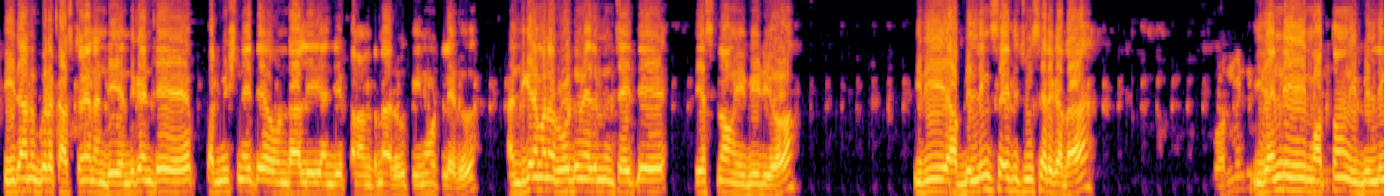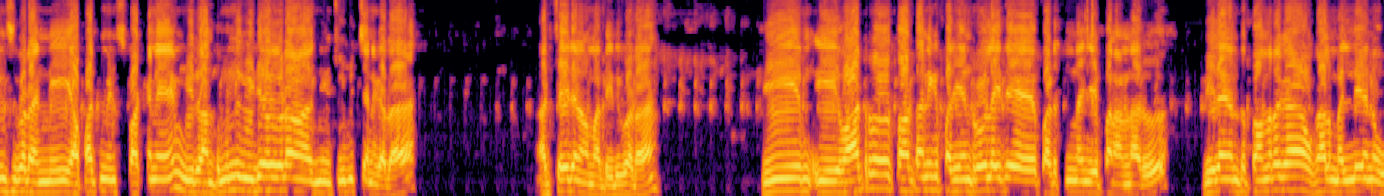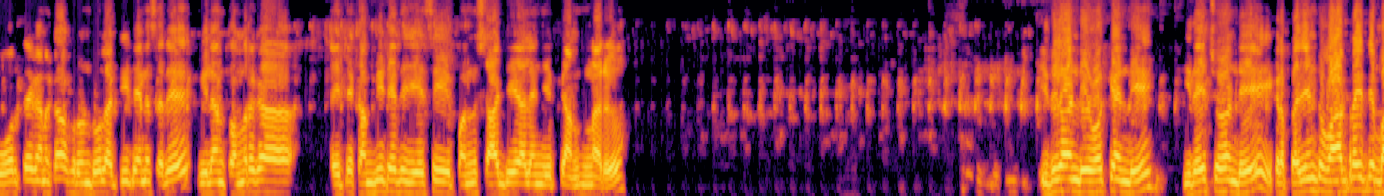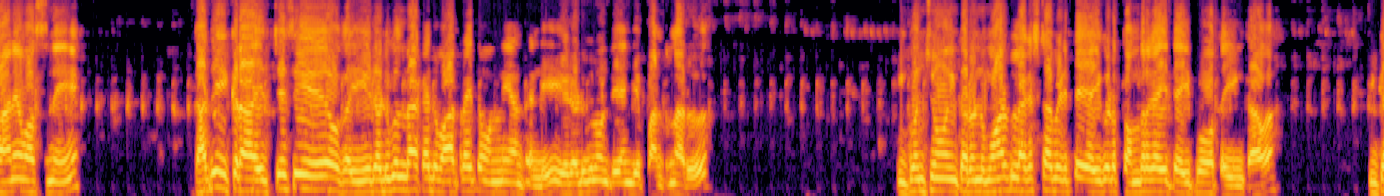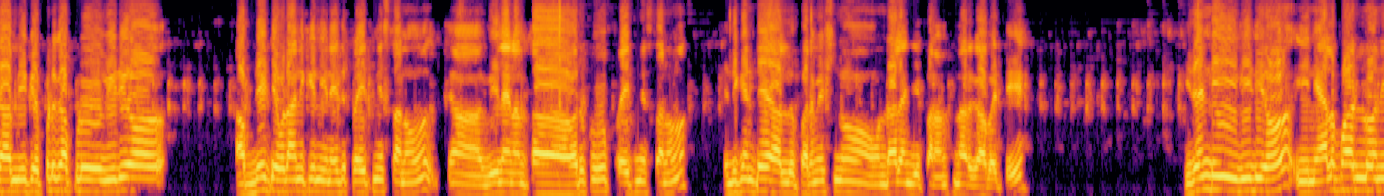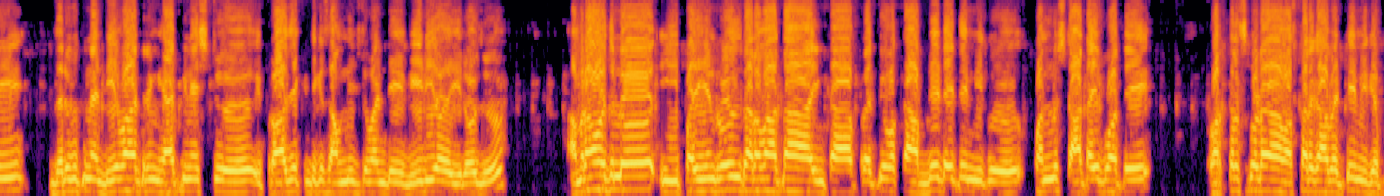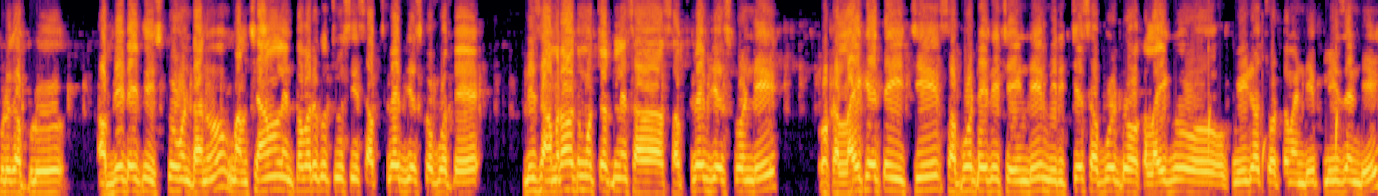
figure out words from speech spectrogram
తీయడానికి కూడా కష్టమేనండి. ఎందుకంటే పర్మిషన్ అయితే ఉండాలి అని చెప్పి అని అంటున్నారు. తీయనివ్వట్లేదు అందుకనే మనం రోడ్డు మీద నుంచి అయితే తీస్తున్నాం ఈ వీడియో ఇది ఆ బిల్డింగ్స్ అయితే చూశారు కదా? ఇదండి మొత్తం ఈ బిల్డింగ్స్ కూడా అన్ని అపార్ట్మెంట్స్ పక్కనే. మీరు అంతకుముందు వీడియో కూడా నేను చూపించాను కదా? అటు సైడ్ అనమాట ఇది కూడా. ఈ ఈ వాటర్ తోటానికి పదిహేను రోజులు అయితే పడుతుందని చెప్పి అని అన్నారు. వీలైనంత తొందరగా ఒకవేళ మళ్ళీ ఏమైనా ఊరితే కనుక ఒక రెండు రోజులు అటు ఇటు అయినా సరే వీలైనంత తొందరగా అయితే కంప్లీట్ అయితే చేసి పనులు స్టార్ట్ చేయాలని చెప్పి అంటున్నారు. ఇదిగో అండి ఓకే అండి. ఇదే చూడండి ఇక్కడ ప్రజెంట్ వాటర్ అయితే బాగానే వస్తున్నాయి. కాదు ఇక్కడ వచ్చేసి ఒక ఏడు అడుగుల దాకా అయితే వాటర్ అయితే ఉన్నాయి అంటండి. ఏడు అడుగులు ఉంటాయి అని చెప్పి అంటున్నారు. ఇంకొంచెం ఇంకా రెండు మోడల్ ఎక్స్ట్రా పెడితే అవి కూడా తొందరగా అయితే అయిపోతాయి ఇంకా. ఇంకా మీకు ఎప్పటికప్పుడు వీడియో అప్డేట్ ఇవ్వడానికి నేనైతే ప్రయత్నిస్తాను. వీలైనంత వరకు ప్రయత్నిస్తాను. ఎందుకంటే వాళ్ళు పర్మిషన్ ఉండాలని చెప్పి అని అంటున్నారు కాబట్టి. ఇదండి ఈ వీడియో. ఈ నేలపాడులోని జరుగుతున్న డీవాటరింగ్ హ్యాపీనెస్ట్ ఈ ప్రాజెక్ట్కి సంబంధించినటువంటి వీడియో ఈ రోజు అమరావతిలో ఈ పదిహేను రోజుల తర్వాత ఇంకా ప్రతి ఒక్క అప్డేట్ అయితే మీకు పనులు స్టార్ట్ అయిపోతాయి. వర్కర్స్ కూడా వస్తారు కాబట్టి మీకు ఎప్పటికప్పుడు అప్డేట్ అయితే ఇస్తూ ఉంటాను. మన ఛానల్ ఇంతవరకు చూసి సబ్స్క్రైబ్ చేసుకోకపోతే ప్లీజ్ అమరావతి ముచ్చట్లని సబ్స్క్రైబ్ చేసుకోండి. ఒక లైక్ అయితే ఇచ్చి సపోర్ట్ అయితే చేయండి. మీరు ఇచ్చే సపోర్ట్ ఒక లైక్ వీడియో చూడటం అండి. ప్లీజ్ అండి.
